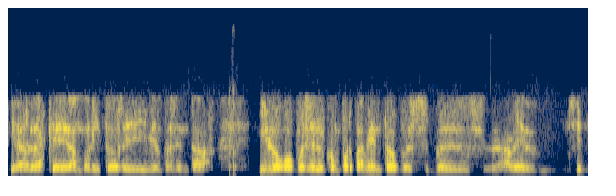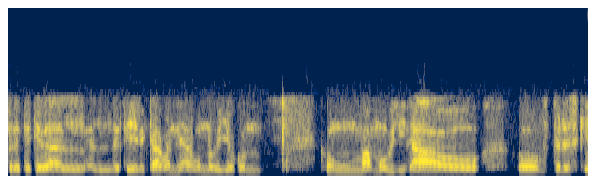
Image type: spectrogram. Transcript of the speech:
y la verdad es que eran bonitos y bien presentados. Y luego, pues el comportamiento, pues, pues a ver, siempre te queda el, el decir, cago en algún novillo con, con más movilidad o, o pero es que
